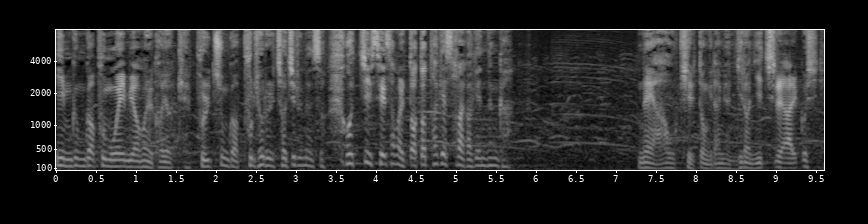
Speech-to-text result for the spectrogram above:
임금과 부모의 명을 거역해 불충과 불효를 저지르면서 어찌 세상을 떳떳하게 살아가겠는가? 내 아우 길동이라면 이런 이치를 알 것이니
